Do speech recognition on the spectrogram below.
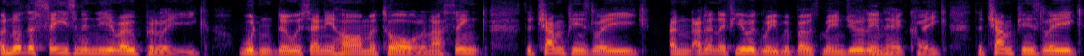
another season in the Europa League wouldn't do us any harm at all. And I think the Champions League and I don't know if you agree with both me and Julian mm. here, Craig. The Champions League,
